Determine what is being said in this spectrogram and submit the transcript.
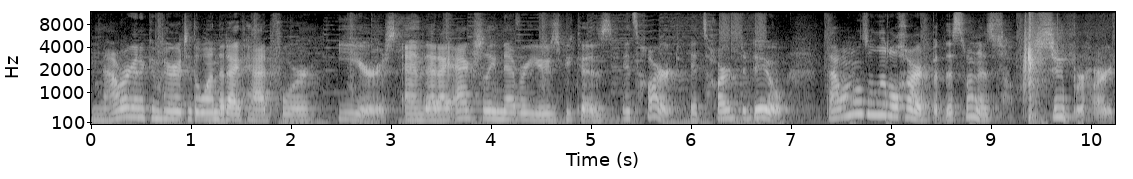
Now we're gonna compare it to the one that I've had for years and that I actually never use because it's hard. It's hard to do. That one was a little hard, but this one is super hard.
